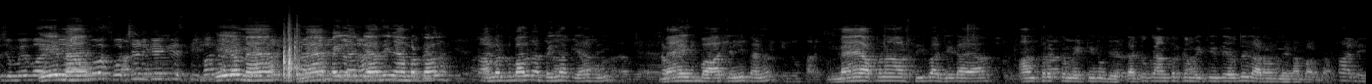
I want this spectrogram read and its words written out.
ਜ਼ਿੰਮੇਵਾਰੀ ਇਹ ਮੈਂ- ਉਹ ਸੋਚਣਗੇ ਕਿ ਅਸਤੀਫਾ ਇਹ ਮੈਂ ਮੈਂ ਪਹਿਲਾਂ ਕਿਹਾ ਸੀ ਮੈਂ ਅੰਮ੍ਰਿਤਪਾਲ ਅੰਮ੍ਰਿਤਪਾਲ ਮੈਂ ਪਹਿਲਾਂ ਕਿਹਾ ਸੀ ਮੈਂ ਇਸ ਬਾਤ 'ਚ ਨਹੀਂ ਪੈਣਾ। ਮੈਂ ਆਪਣਾ ਅਸਤੀਫਾ ਜਿਹੜਾ ਆ ਅੰਤਰ ਕਮੇਟੀ ਨੂੰ ਦਿੱਤਾ ਕਿਉਂਕਿ ਅੰਤਰ ਕਮੇਟੀ ਦੇ ਅਹੁਦੇਦਾਰਾਂ ਨੂੰ ਦੇਣਾ ਹਾਂਜੀ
